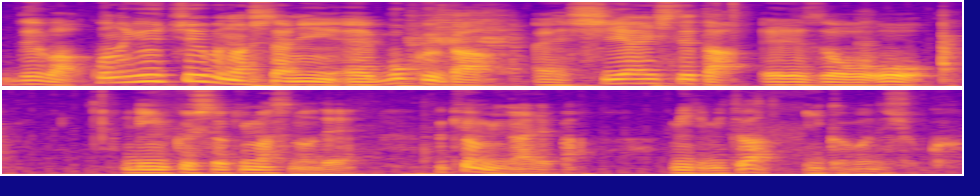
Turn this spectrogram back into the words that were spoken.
ではこの YouTube の下に、えー、僕が、えー、試合してた映像をリンクしておきますので興味があれば見てみてはいかがでしょうか。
